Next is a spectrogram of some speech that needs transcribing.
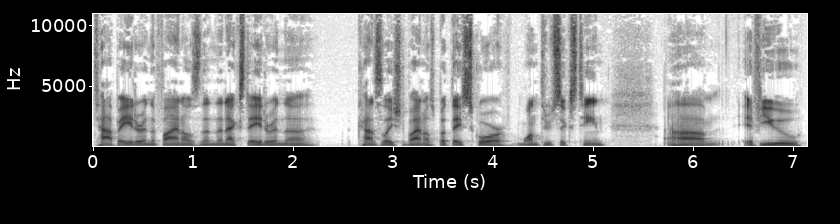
top eight are in the finals, then the next eight are in the consolation finals, but they score one through sixteen. Um, if you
